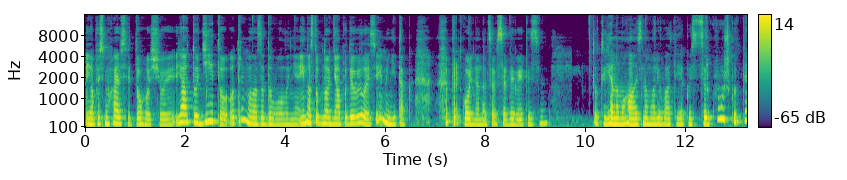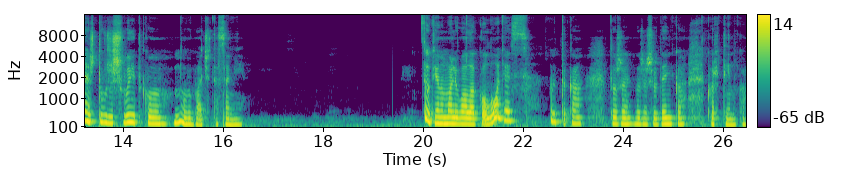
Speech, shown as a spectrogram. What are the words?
я посміхаюсь від того, що я тоді-то отримала задоволення. І наступного дня подивилася, і мені так прикольно на це все дивитися. Тут я намагалась намалювати якусь церквушку, теж дуже швидко. Ну, ви бачите самі. Тут я намалювала колодязь. Ось така теж дуже швиденька картинка.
